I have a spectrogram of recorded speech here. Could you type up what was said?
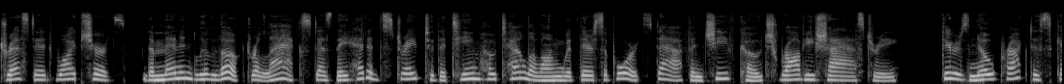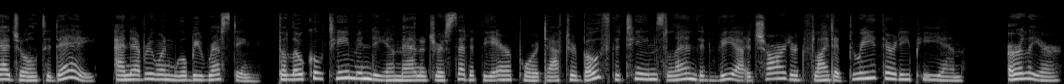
Dressed in white shirts, the men in blue looked relaxed as they headed straight to the team hotel along with their support staff and chief coach Ravi Shastri. There's no practice scheduled today, and everyone will be resting, the local Team India manager said at the airport after both the teams landed via a chartered flight at 3.30 p.m. Earlier,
